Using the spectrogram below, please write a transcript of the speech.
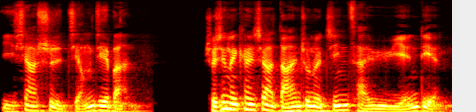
以下是讲解版。首先来看一下答案中的精彩语言点。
